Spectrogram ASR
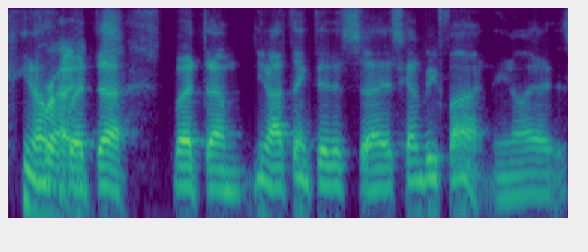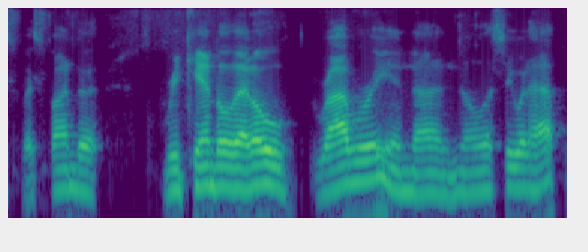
you know. Right. But uh, but um, you know, I think that it's uh, it's going to be fun. You know, it's, it's fun to rekindle that old rivalry, and uh, you know, let's see what happens.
